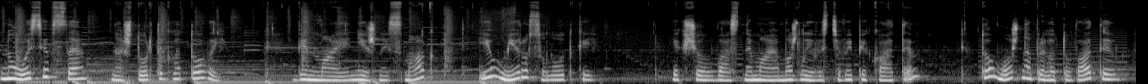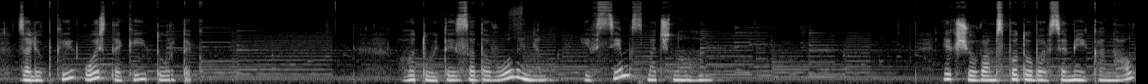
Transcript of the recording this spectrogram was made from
Ну ось і все. Наш тортик готовий. Він має ніжний смак і у міру солодкий. Якщо у вас немає можливості випікати, то можна приготувати залюбки ось такий тортик. Готуйте із задоволенням і всім смачного! Якщо вам сподобався мій канал,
